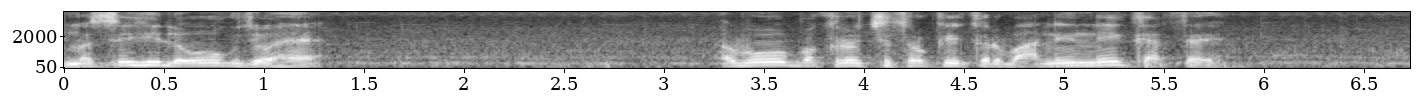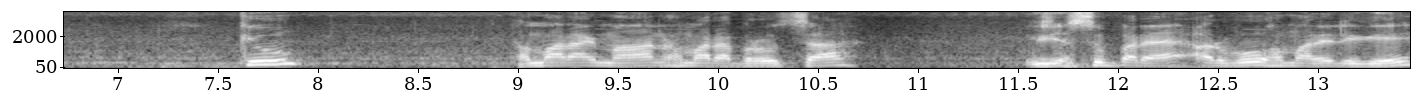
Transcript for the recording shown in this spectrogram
मसीही लोग जो हैं वो बकरों चित्रों की कुर्बानी नहीं करते। क्यों? हमारा ईमान, हमारा भरोसा यीशु पर है और वो हमारे लिए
